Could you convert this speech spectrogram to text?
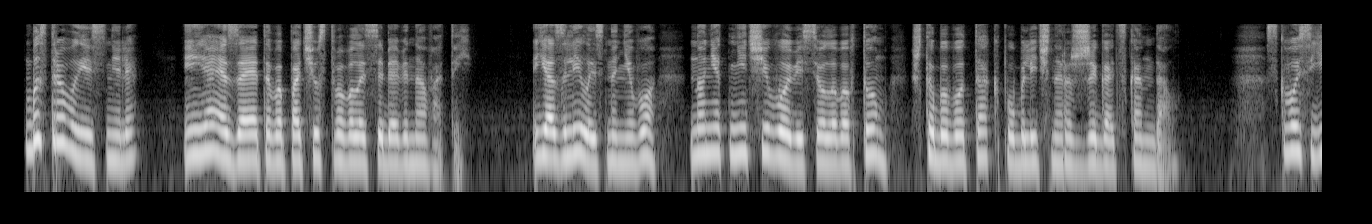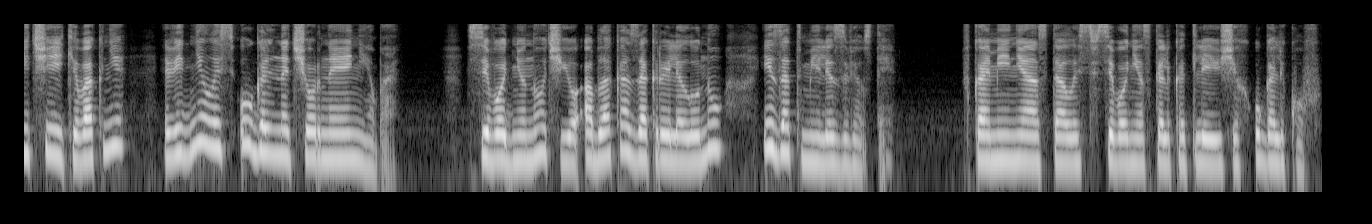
быстро выяснили, и я из-за этого почувствовала себя виноватой. Я злилась на него, но нет ничего веселого в том, чтобы вот так публично разжигать скандал. Сквозь ячейки в окне виднелось угольно-черное небо. Сегодня ночью облака закрыли луну и затмили звезды. В камине осталось всего несколько тлеющих угольков.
